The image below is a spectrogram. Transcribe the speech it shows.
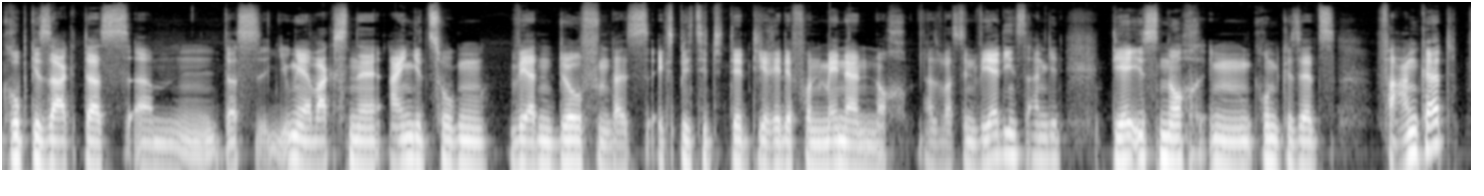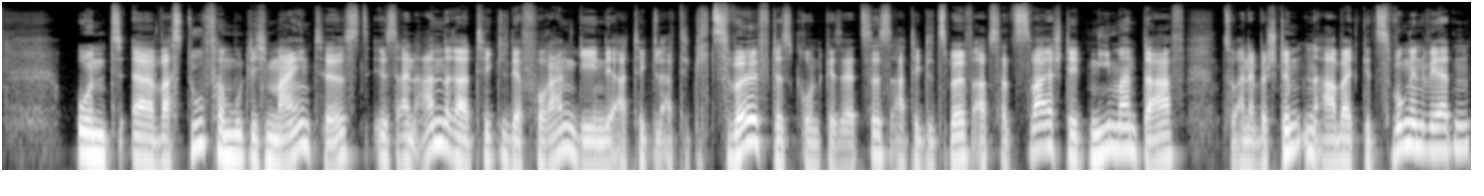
grob gesagt, dass, ähm, dass junge Erwachsene eingezogen werden dürfen. Da ist explizit die, die Rede von Männern noch. Also was den Wehrdienst angeht, der ist noch im Grundgesetz verankert. Und äh, was du vermutlich meintest, ist ein anderer Artikel, der vorangehende Artikel, Artikel 12 des Grundgesetzes. Artikel 12 Absatz 2 steht, niemand darf zu einer bestimmten Arbeit gezwungen werden,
